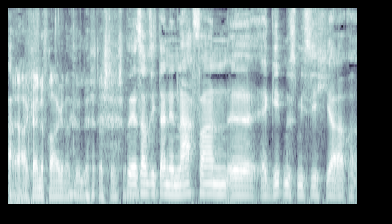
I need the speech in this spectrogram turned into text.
Ja, keine Frage natürlich, das stimmt schon. So, jetzt haben sich deine Nachfahren äh, ergebnismäßig ja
